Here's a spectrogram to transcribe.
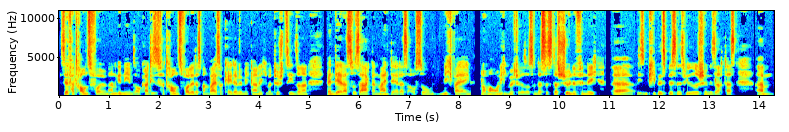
sehr vertrauensvoll und angenehm. Also auch gerade dieses Vertrauensvolle, dass man weiß, okay, der will mich gar nicht über den Tisch ziehen, sondern wenn der das so sagt, dann meint er das auch so. Nicht, weil er ihm nochmal ordentlich hin möchte oder so. Und das ist das Schöne, finde ich, äh, diesem People's Business, wie du so schön gesagt hast. Ähm,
